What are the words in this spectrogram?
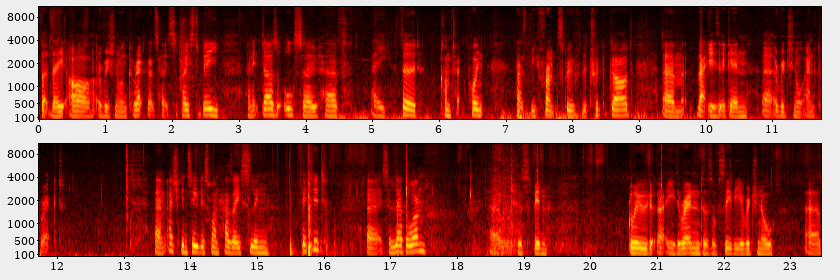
but they are original and correct. That's how it's supposed to be. And it does also have a third contact point as the front screw for the trigger guard. Um, that is again uh, original and correct. Um, as you can see, this one has a sling fitted. Uh, it's a leather one, uh, which has been glued at either end, as obviously the original uh,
